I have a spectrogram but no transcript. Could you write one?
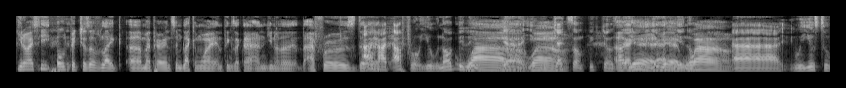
you know, I see old pictures of like uh, my parents in black and white and things like that, and you know the the afros. The I had afro. You will not believe. Wow, Yeah, you wow. check some pictures. Uh, there. yeah, yeah, You know, wow. Uh, we used to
